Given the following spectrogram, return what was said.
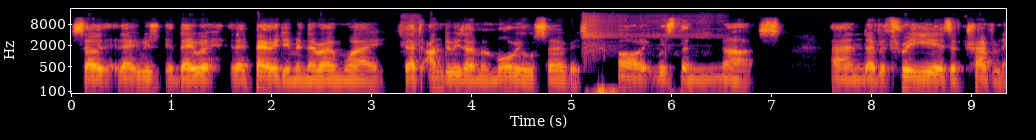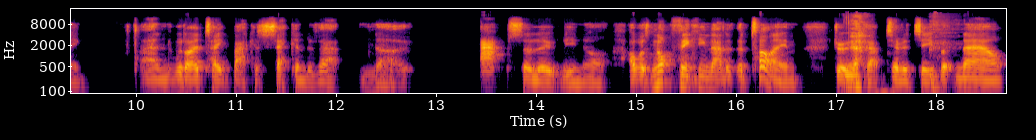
so they was they were they buried him in their own way. So they had to undo his own memorial service. Oh, it was the nuts. And over three years of travelling, and would I take back a second of that? No. Absolutely not. I was not thinking that at the time during yeah. captivity, but now,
